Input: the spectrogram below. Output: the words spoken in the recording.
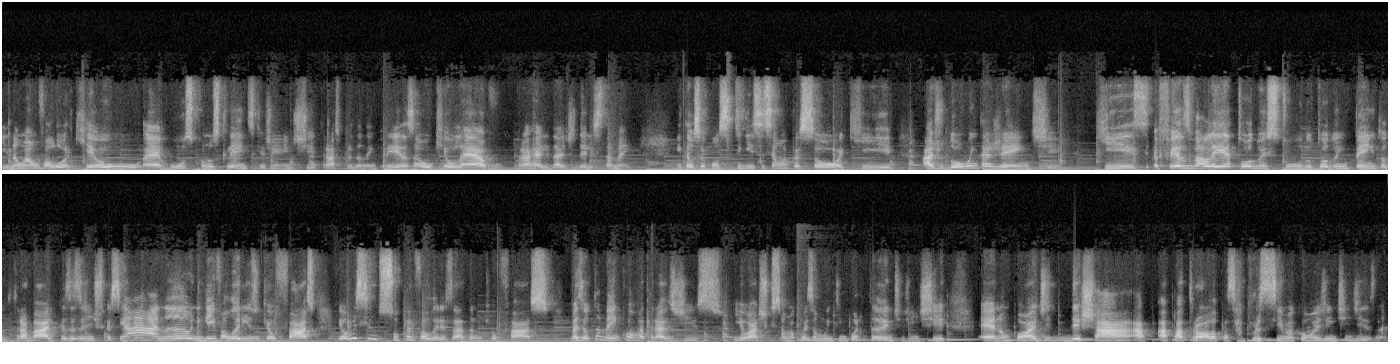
E não é um valor que eu é, busco nos clientes que a gente traz para dentro da empresa ou que eu levo para a realidade deles também. Então, se eu conseguisse ser uma pessoa que ajudou muita gente, que fez valer todo o estudo, todo o empenho, todo o trabalho, porque às vezes a gente fica assim, ah, não, ninguém valoriza o que eu faço. Eu me sinto super valorizada no que eu faço, mas eu também corro atrás disso. E eu acho que isso é uma coisa muito importante. A gente é, não pode deixar a, a patrola passar por cima, como a gente diz, né?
